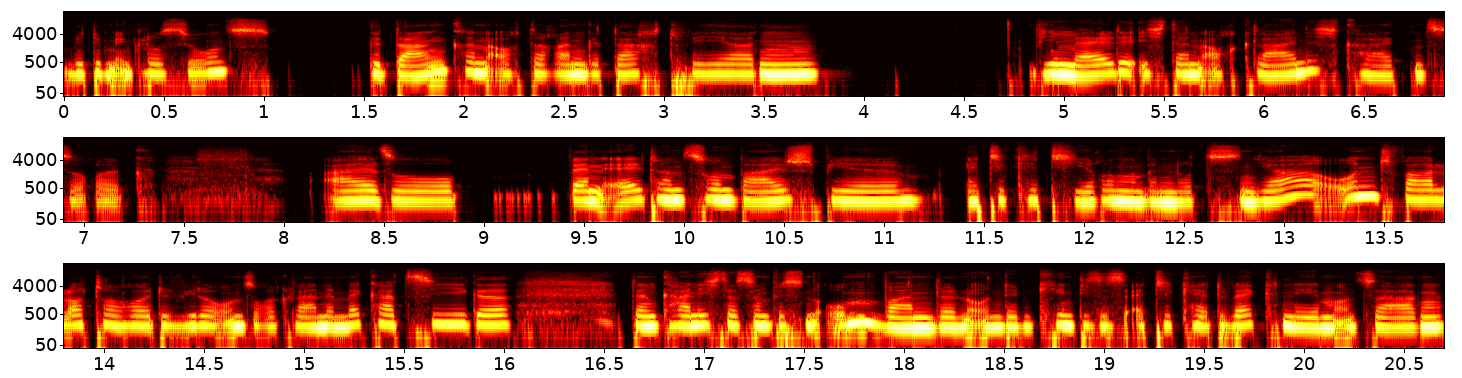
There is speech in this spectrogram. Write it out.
mit dem Inklusionsgedanken auch daran gedacht werden, wie melde ich denn auch Kleinigkeiten zurück? Also wenn Eltern zum Beispiel Etikettierungen benutzen, ja, und war Lotte heute wieder unsere kleine Meckerziege, dann kann ich das ein bisschen umwandeln und dem Kind dieses Etikett wegnehmen und sagen,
